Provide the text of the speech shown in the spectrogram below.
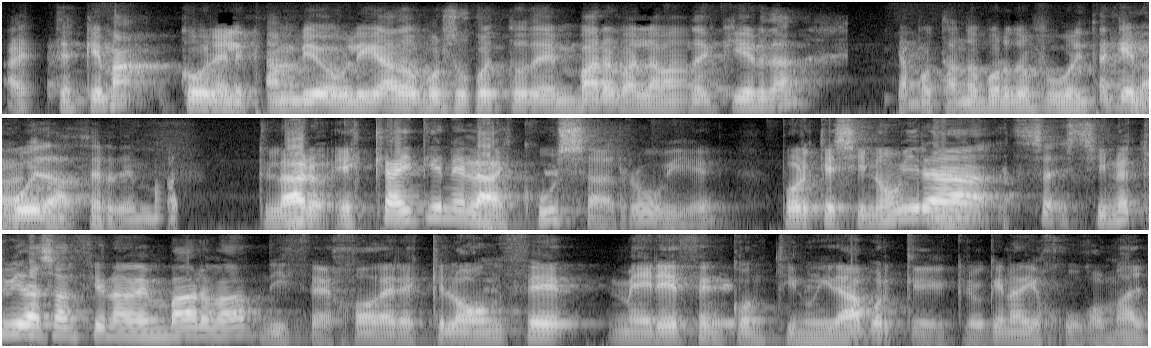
a este esquema con el cambio obligado, por supuesto, de Embarba en la banda izquierda y apostando por otro futbolista que Claro. pueda hacer de Embarba. Claro, es que ahí tiene la excusa, Rubi, ¿eh? Porque si no hubiera, si no estuviera sancionado en barba, dice, joder, es que los 11 merecen continuidad porque creo que nadie jugó mal.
